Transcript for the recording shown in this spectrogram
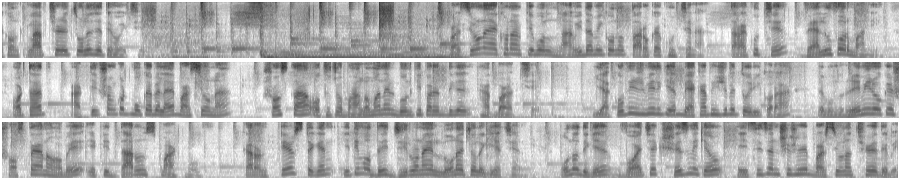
এখন ক্লাব ছেড়ে চলে যেতে হয়েছে। বার্সেলোনা এখন আর কেবল নামি দামি কোনো তারকা খুঁজছে না, তারা খুঁজছে ভ্যালু ফর মানি অর্থাৎ আর্থিক সংকট মোকাবেলায় বার্সেলোনা সস্তা অথচ ভালো মানের গোলকিপারের দিকে হাত বাড়াচ্ছে। ইয়াকোভিস বিলকে ব্যাকআপ হিসেবে তৈরি করা এবং রেমিরোকে সস্তায় আনা হবে একটি দারুণ স্মার্ট মুভ। কারণ টেস্টেগেন ইতিমধ্যেই জিরোনায় লোনে চলে গিয়েছেন। অন্যদিকে ভয়চেক শেজনিকেও এই সিজন শেষে বার্সিওনা ছেড়ে দেবে।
